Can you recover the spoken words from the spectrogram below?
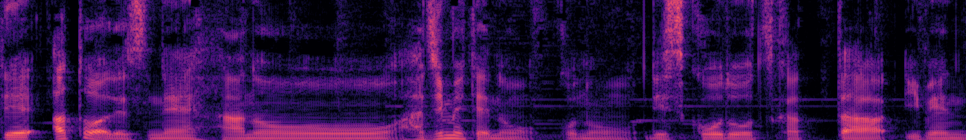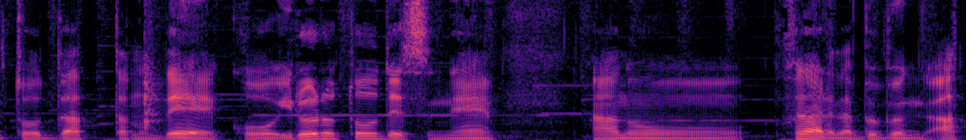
であとはですねあのー、初めてのこの Discord を使ったイベントだったのでこういろいろとですねあの不慣れな部分があっ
